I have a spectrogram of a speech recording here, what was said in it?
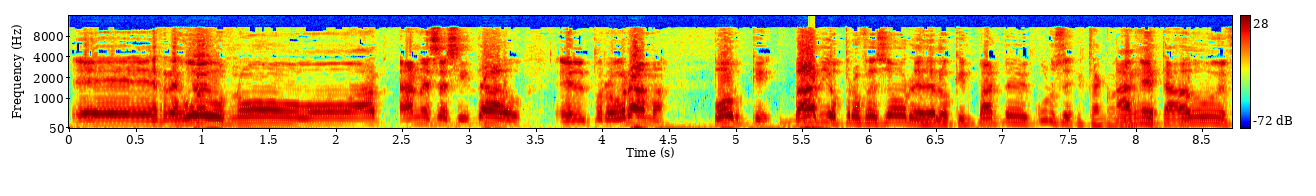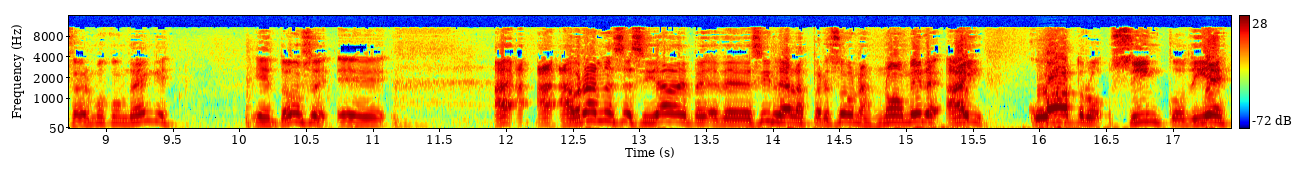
eh, rejuegos no ha, ha necesitado el programa? Porque varios profesores de los que imparten el curso han estado enfermos con dengue. Y entonces, eh, habrá necesidad de, de decirle a las personas, no, mire, hay 4, 5, 10,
